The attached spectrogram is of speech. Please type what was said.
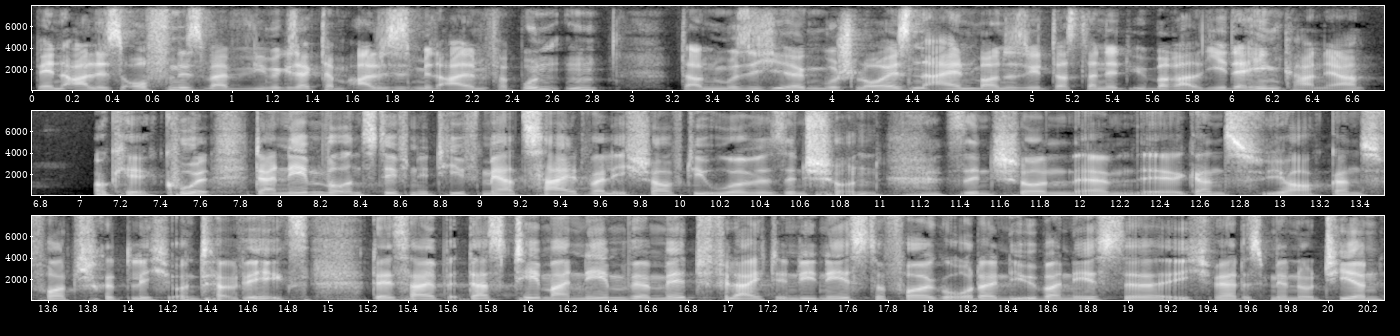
Wenn alles offen ist, weil wie wir gesagt haben, alles ist mit allem verbunden, dann muss ich irgendwo Schleusen einbauen, dass da nicht überall jeder hin kann. Ja? Okay, cool. Da nehmen wir uns definitiv mehr Zeit, weil ich schaue auf die Uhr. Wir sind schon, sind schon ähm, äh, ganz, ja, ganz fortschrittlich unterwegs. Deshalb das Thema nehmen wir mit, vielleicht in die nächste Folge oder in die übernächste. Ich werde es mir notieren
